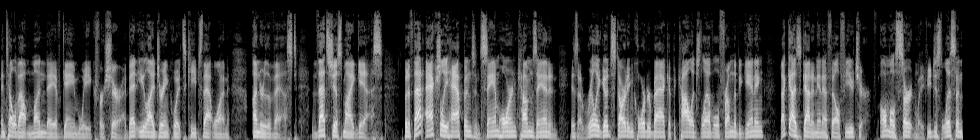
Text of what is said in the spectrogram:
until about Monday of game week for sure. I bet Eli Drinkwitz keeps that one under the vest. That's just my guess. But if that actually happens and Sam Horn comes in and is a really good starting quarterback at the college level from the beginning, that guy's got an NFL future almost certainly. If you just listen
